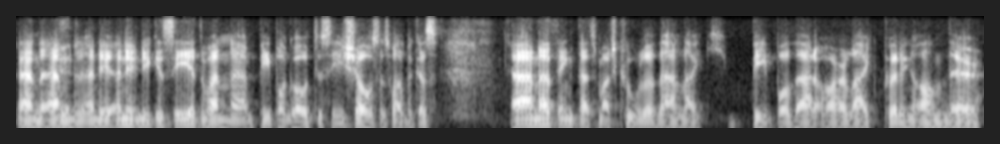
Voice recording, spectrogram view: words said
and and and you, and you- can see it when uh, people go to see shows as well because and I think that's much cooler than like people that are like putting on their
